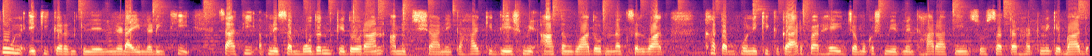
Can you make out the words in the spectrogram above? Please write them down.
पूर्ण एकीकरण के लिए लड़ाई लड़ी थी। साथ ही अपने संबोधन के दौरान अमित शाह ने कहा कि देश में आतंकवाद और नक्सलवाद खत्म होने की कगार पर है। जम्मू कश्मीर में धारा 370 हटने के बाद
